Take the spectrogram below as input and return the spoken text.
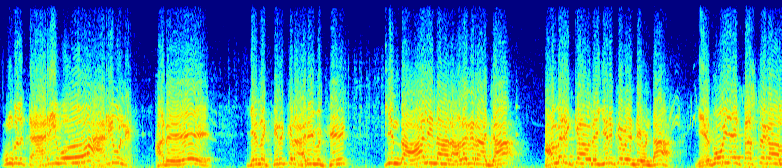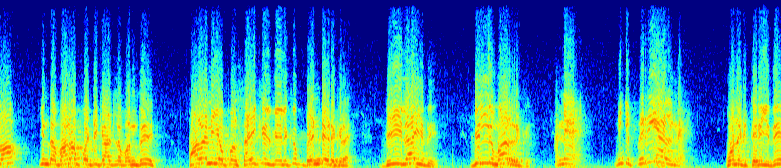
உங்களுக்கு அறிவோ அறிவுனே அடே எனக்கு இருக்கிற அறிவுக்கு இந்த ஆளினார் அழகுராஜா அமெரிக்காவில இருக்க வேண்டியவன்டா. ஏதோ என் கஷ்ட காலம் இந்த வரப்பட்டி காட்டுல வந்து பழனியப்பன் சைக்கிள் வீலுக்கு பெண்ட் எடுக்கிறேன் வீலா இது. வில்லு மாதிரி இருக்கு. அண்ணே நீங்க பெரிய ஆளுண்ணே. உனக்கு தெரியுது?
